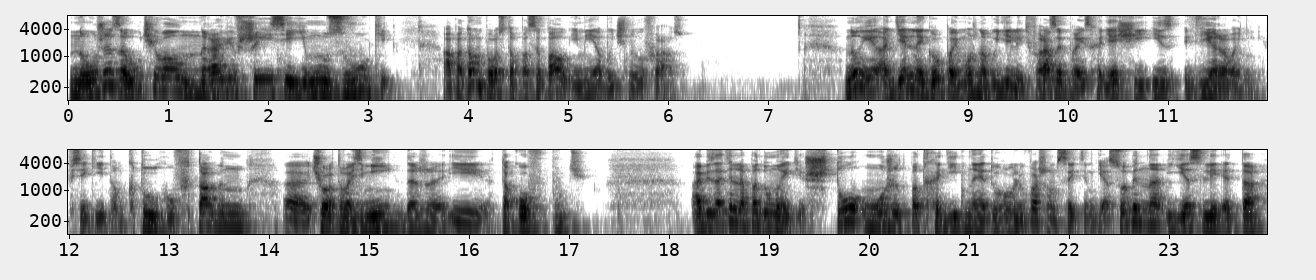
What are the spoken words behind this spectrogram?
но уже заучивал нравившиеся ему звуки, а потом просто посыпал ими обычную фразу. Ну и отдельной группой можно выделить фразы, происходящие из верований. Всякие там «ктулху втагн», э, «черт возьми» даже и «таков путь». Обязательно подумайте, что может подходить на эту роль в вашем сеттинге. Особенно, если это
